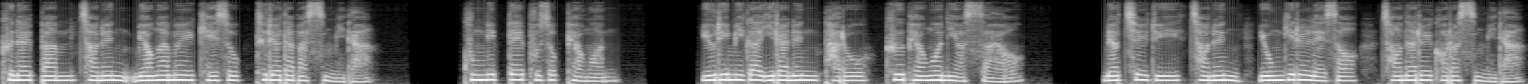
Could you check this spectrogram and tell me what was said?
그날 밤 저는 명함을 계속 들여다봤습니다. 국립대 부속병원. 유리미가 일하는 바로 그 병원이었어요. 며칠 뒤 저는 용기를 내서 전화를 걸었습니다.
